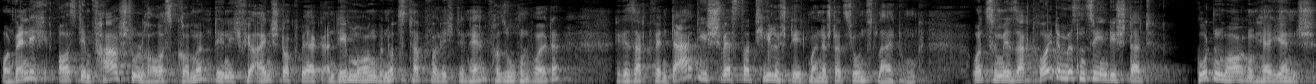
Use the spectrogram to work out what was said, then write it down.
und wenn ich aus dem Fahrstuhl rauskomme, den ich für ein Stockwerk an dem Morgen benutzt habe, weil ich den Herrn versuchen wollte, er gesagt, wenn da die Schwester Thiele steht, meine Stationsleitung, und zu mir sagt, heute müssen Sie in die Stadt. Guten Morgen, Herr Jentsch.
